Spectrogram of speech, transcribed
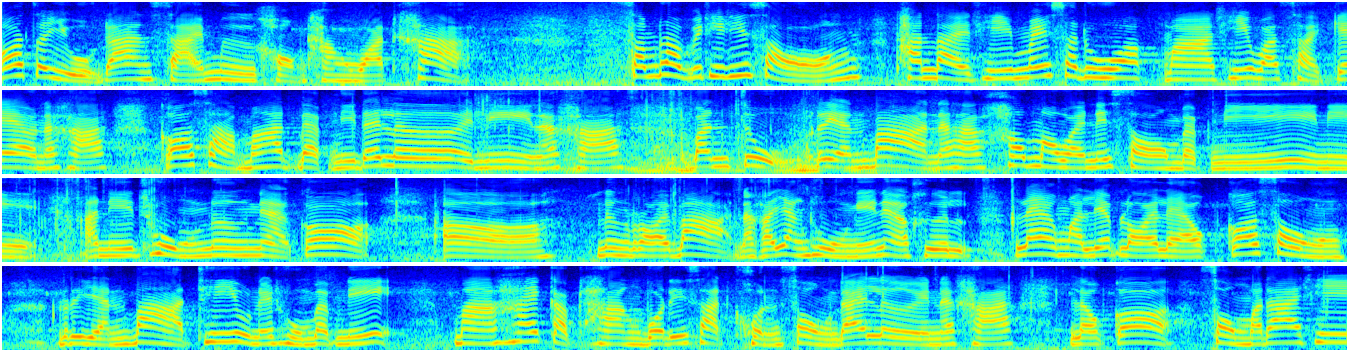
ก็จะอยู่ด้านซ้ายมือของทางวัดค่ะำหรับวิธีที่ 2ท่านใดที่ไม่สะดวกมาที่วัดสายแก้วนะคะ ก็สามารถแบบนี้ได้เลยนี่นะคะ บรรจุเหรียญบาทนะคะ เข้ามาไว้ในซองแบบนี้นี่ อันนี้ถุงหนึ่งเนี่ยก็เอ่อ100บาทนะคะ อย่างถุงนี้เนี่ยคือแลกมาเรียบร้อยแล้ว ก็ส่งเหรียญบาทที่อยู่ในถุงแบบนี้ มาให้กับทางบริษัทขนส่งได้เลยนะคะ แล้วก็ส่งมาได้ที่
